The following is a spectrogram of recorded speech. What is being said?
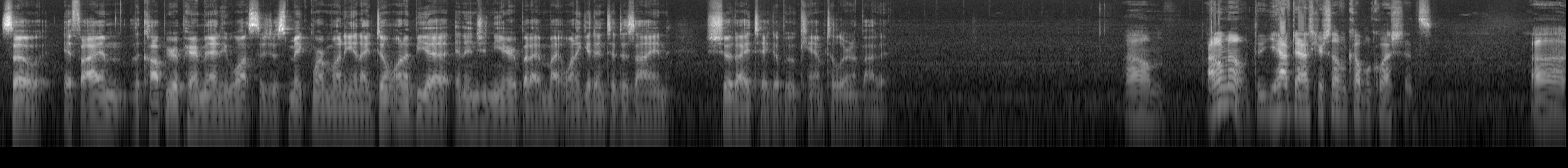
So if I'm the copy repair man who wants to just make more money, and I don't want to be a, an engineer, but I might want to get into design, should I take a boot camp to learn about it? Um, I don't know. You have to ask yourself a couple questions. Uh,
